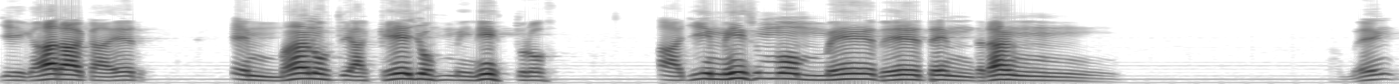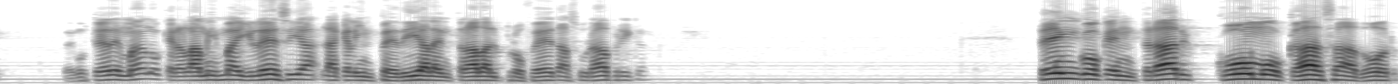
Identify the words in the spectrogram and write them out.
llegara a caer en manos de aquellos ministros, allí mismo me detendrán. Amén. ¿Ven ustedes, hermano, que era la misma iglesia la que le impedía la entrada al profeta a Sudáfrica? Tengo que entrar como cazador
